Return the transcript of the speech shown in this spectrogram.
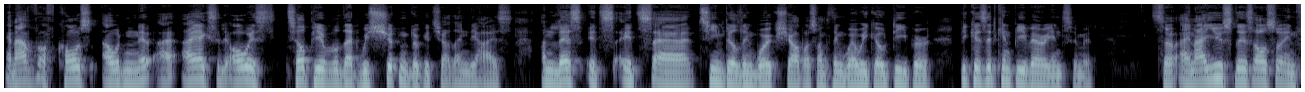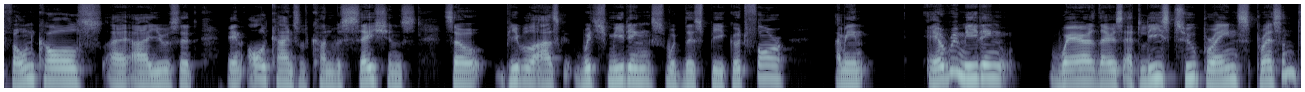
and I've of course I would ne- I, I actually always tell people that we shouldn't look each other in the eyes unless it's it's a team building workshop or something where we go deeper because it can be very intimate. So, and I use this also in phone calls. I, I, use it in all kinds of conversations. So people ask, which meetings would this be good for? I mean, every meeting where there's at least two brains present,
